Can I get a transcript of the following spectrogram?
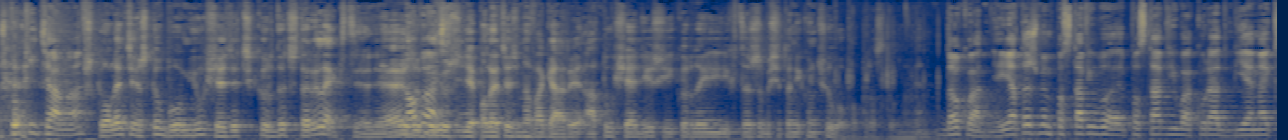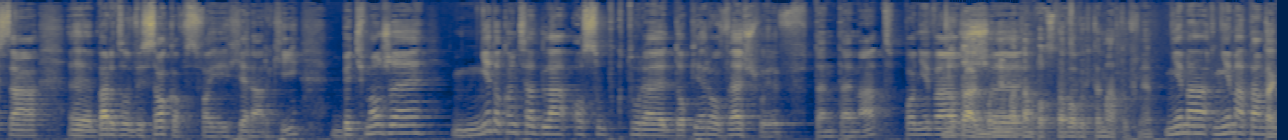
sztuki ciała. W szkole ciężko było mi usiedzieć, kurde, cztery lekcje, nie? No żeby właśnie. już nie polecieć na wagary, a tu siedzisz i kurde, i chcesz, żeby się to nie kończyło po prostu. No nie? Dokładnie. Ja też bym postawił, postawił akurat BMX-a e, bardzo wysoko w swojej hierarchii. Być może nie do końca dla osób, które dopiero weszły w ten temat, ponieważ... No tak, bo nie ma tam podstawowych tematów, nie? Nie ma, nie ma tam, tak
